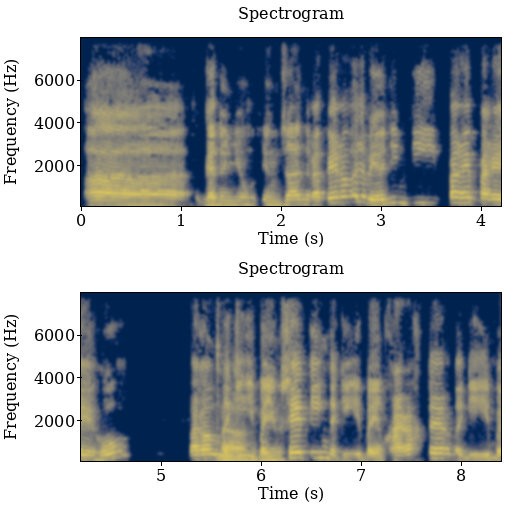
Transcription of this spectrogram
Ah, ganun yung yung genre. Pero alam mo yun, hindi pare-pareho. Parang ah. nag-iiba yung setting, nag-iiba yung character, nag-iiba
